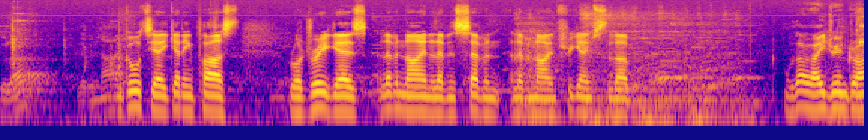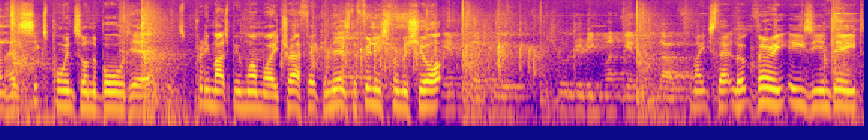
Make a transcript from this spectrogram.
to love. 11 9. Gaultier getting past Rodriguez 11-9, 11-7, 11-9, three games to love. Although Adrian Grant has six points on the board here, it's pretty much been one-way traffic, and there's the finish from a shot. Game for two, two leading one game to love. Makes that look very easy indeed.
